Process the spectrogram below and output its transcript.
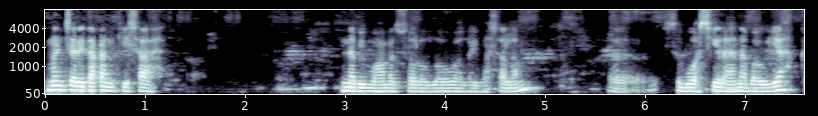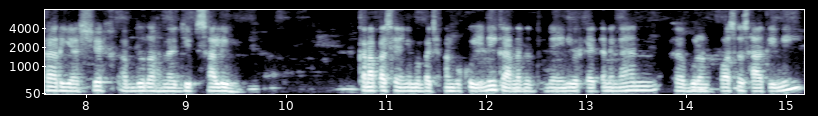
menceritakan kisah Nabi Muhammad SAW, sebuah sirah nabawiyah karya Syekh Abdullah Najib Salim Kenapa saya ingin membacakan buku ini? Karena tentunya ini berkaitan dengan uh, bulan puasa saat ini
